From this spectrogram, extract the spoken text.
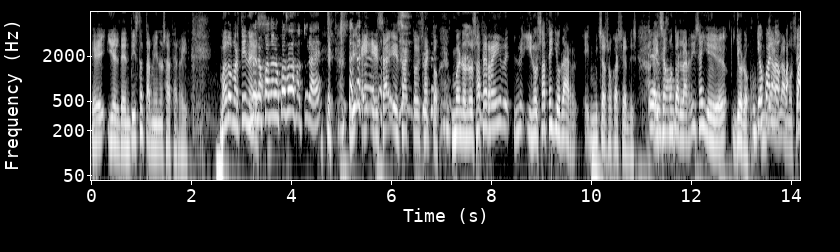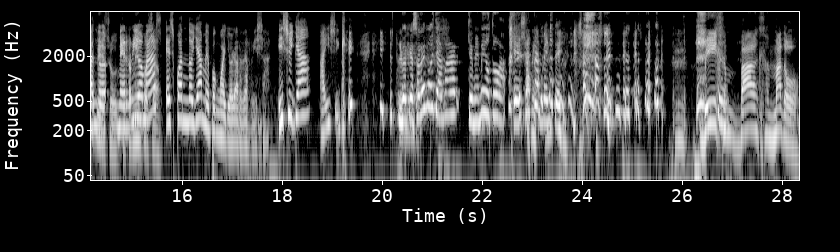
y el dentista también nos hace reír. Mado Martínez. Menos cuando nos pasa la factura, ¿eh? Eh, eh, esa- exacto, exacto. Bueno, nos hace reír y nos hace llorar en muchas ocasiones. Ahí Eso. se juntan la risa y eh, lloro. Yo cuando, hablamos, eh, cuando de eso, me río pasa. más es cuando ya me pongo a llorar de risa. Y eso ya, ahí sí que es Lo que solemos llamar que me meo toda. Exactamente. Big Bang Mado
